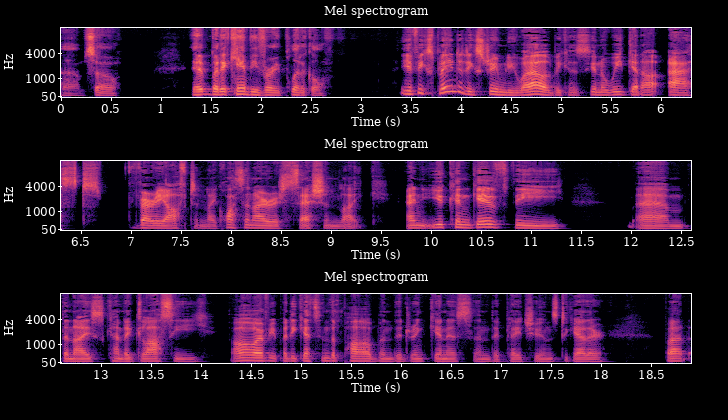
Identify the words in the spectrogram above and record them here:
um, so, it, but it can be very political. You've explained it extremely well because you know we get asked very often, like, "What's an Irish session like?" And you can give the um the nice kind of glossy, "Oh, everybody gets in the pub and they drink Guinness and they play tunes together," but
